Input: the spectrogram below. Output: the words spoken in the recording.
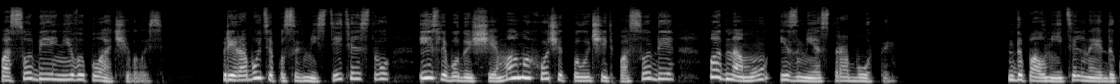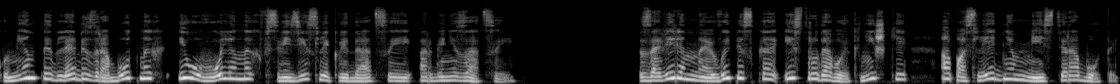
пособие не выплачивалось. При работе по совместительству, если будущая мама хочет получить пособие по одному из мест работы дополнительные документы для безработных и уволенных в связи с ликвидацией организации. Заверенная выписка из трудовой книжки о последнем месте работы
